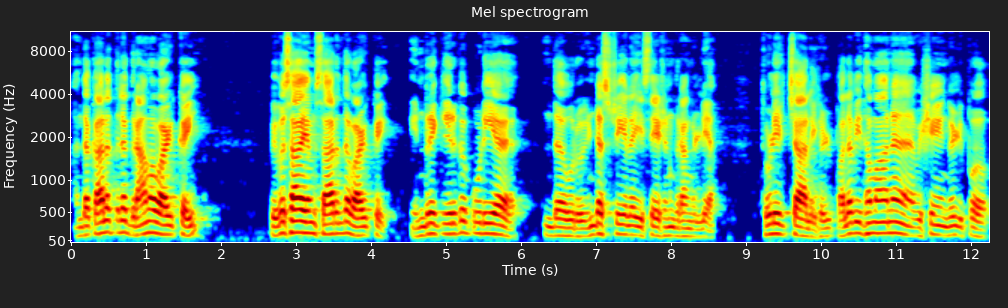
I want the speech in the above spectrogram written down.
அந்த காலத்தில் கிராம வாழ்க்கை விவசாயம் சார்ந்த வாழ்க்கை இன்றைக்கு இருக்கக்கூடிய இந்த ஒரு இண்டஸ்ட்ரியலைசேஷனுங்கிறாங்க இல்லையா? தொழிற்சாலைகள் பலவிதமான விஷயங்கள் இப்போது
